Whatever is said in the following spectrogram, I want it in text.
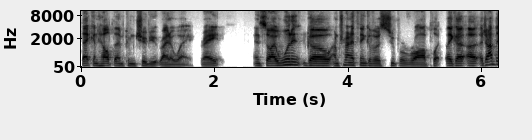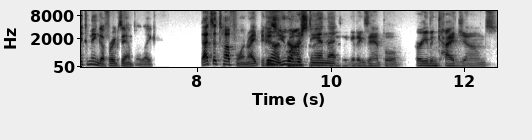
that can help them contribute right away, right? And so I wouldn't go. I'm trying to think of a super raw play, like a, a Jonathan Kuminga, for example. Like that's a tough one, right? Because you, understand that a good example, or even Kai Jones.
